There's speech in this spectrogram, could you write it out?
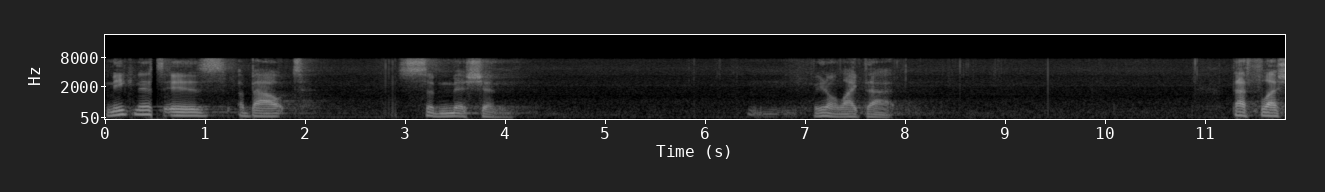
Meekness is about submission. We don't like that. That flesh,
